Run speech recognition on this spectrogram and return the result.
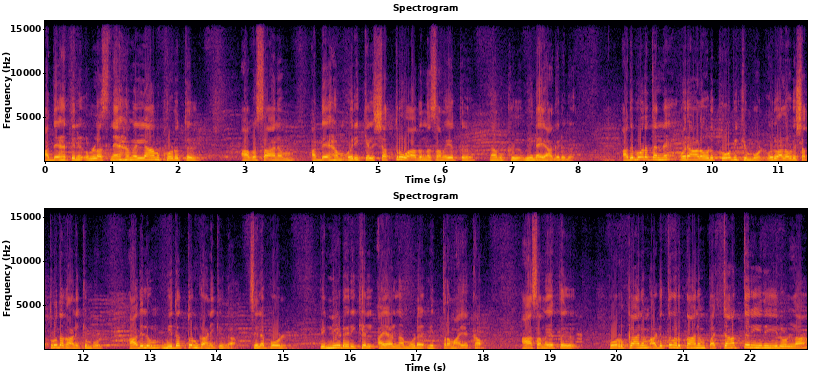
അദ്ദേഹത്തിന് ഉള്ള സ്നേഹമെല്ലാം കൊടുത്ത് അവസാനം അദ്ദേഹം ഒരിക്കൽ ശത്രുവാകുന്ന സമയത്ത് നമുക്ക് വിനയാകരുത്. അതുപോലെ തന്നെ ഒരാളോട് കോപിക്കുമ്പോൾ ഒരാളോട് ശത്രുത കാണിക്കുമ്പോൾ അതിലും മിതത്വം കാണിക്കുക. ചിലപ്പോൾ പിന്നീടൊരിക്കൽ അയാൾ നമ്മുടെ മിത്രമായേക്കാം. ആ സമയത്ത് പൊറുക്കാനും അടുത്തു നിർത്താനും പറ്റാത്ത രീതിയിലുള്ള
